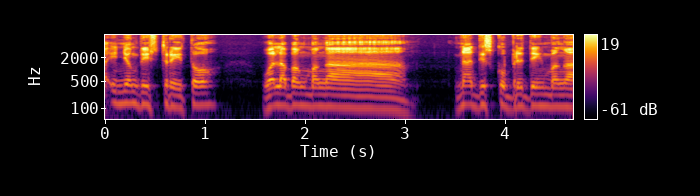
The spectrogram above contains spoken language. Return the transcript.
inyong distrito, wala bang mga na-discover ding mga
